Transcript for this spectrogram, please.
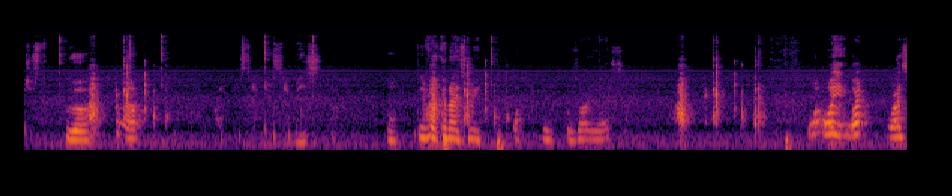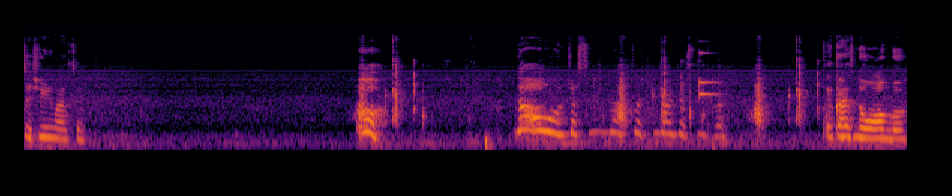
Just, uh, uh. Oh, they recognize me. Oh, oh was that yes? What, wait, what? Why is it shooting myself? Oh! No! Just in time, just in time, just in time. That guy's no armor.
